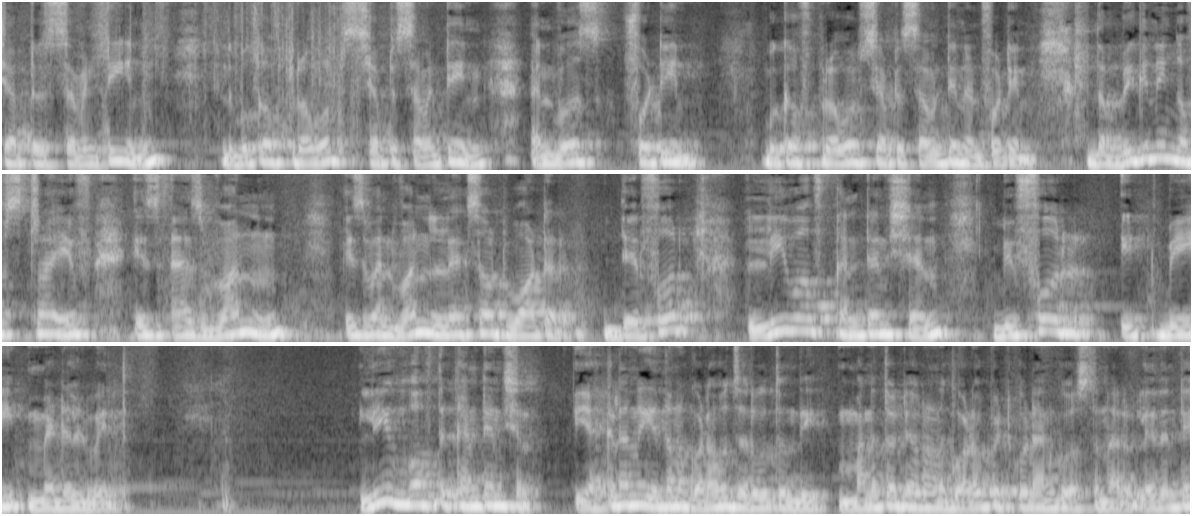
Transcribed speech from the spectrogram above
chapter seventeen the book of Proverbs chapter seventeen and verse fourteen book of proverbs chapter 17 and 14 the beginning of strife is as one is when one lets out water therefore leave off contention before it be meddled with Leave off the contention ఎక్కడైనా ఏదైనా గొడవ జరుగుతుంది మనతో ఎవరైనా గొడవ పెట్టుకోవడానికి వస్తున్నారు లేదంటే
